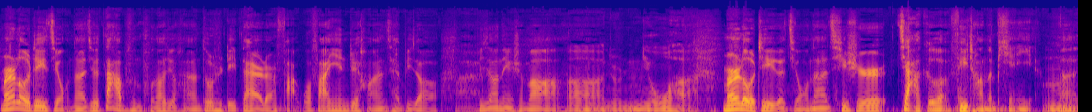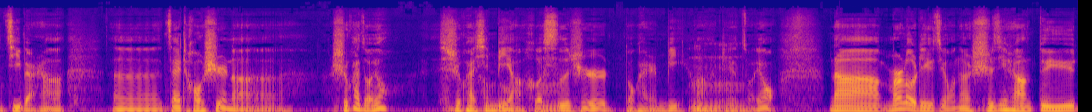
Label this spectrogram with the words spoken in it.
，Merlot 这酒呢，就大部分葡萄酒好像都是得带着点法国发音，这好像才比较比较那个什么啊啊，就是牛哈。Merlot 这个酒呢，其实价格非常的便宜啊，基本上嗯，在超市呢十块左右，十块新币啊，和四十多块人民币啊，这个左右。那 Merlot 这个酒呢，实际上对于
